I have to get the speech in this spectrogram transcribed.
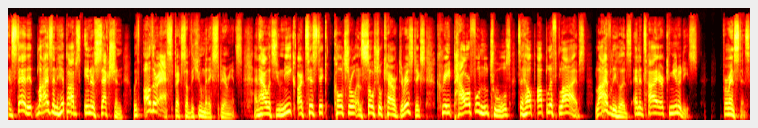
Instead, it lies in hip hop's intersection with other aspects of the human experience and how its unique artistic, cultural, and social characteristics create powerful new tools to help uplift lives, livelihoods, and entire communities. For instance,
